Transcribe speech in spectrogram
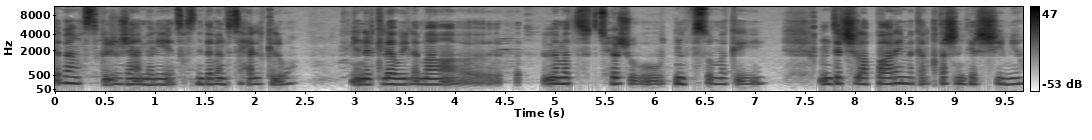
دابا خصك جوج عمليات خصني دابا نفتح الكلوة. لأن يعني الكلاوي لما لما تفتحوش وتنفسوا ما كي نديرش l'appareil ما كنقدرش ندير ال chimio.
